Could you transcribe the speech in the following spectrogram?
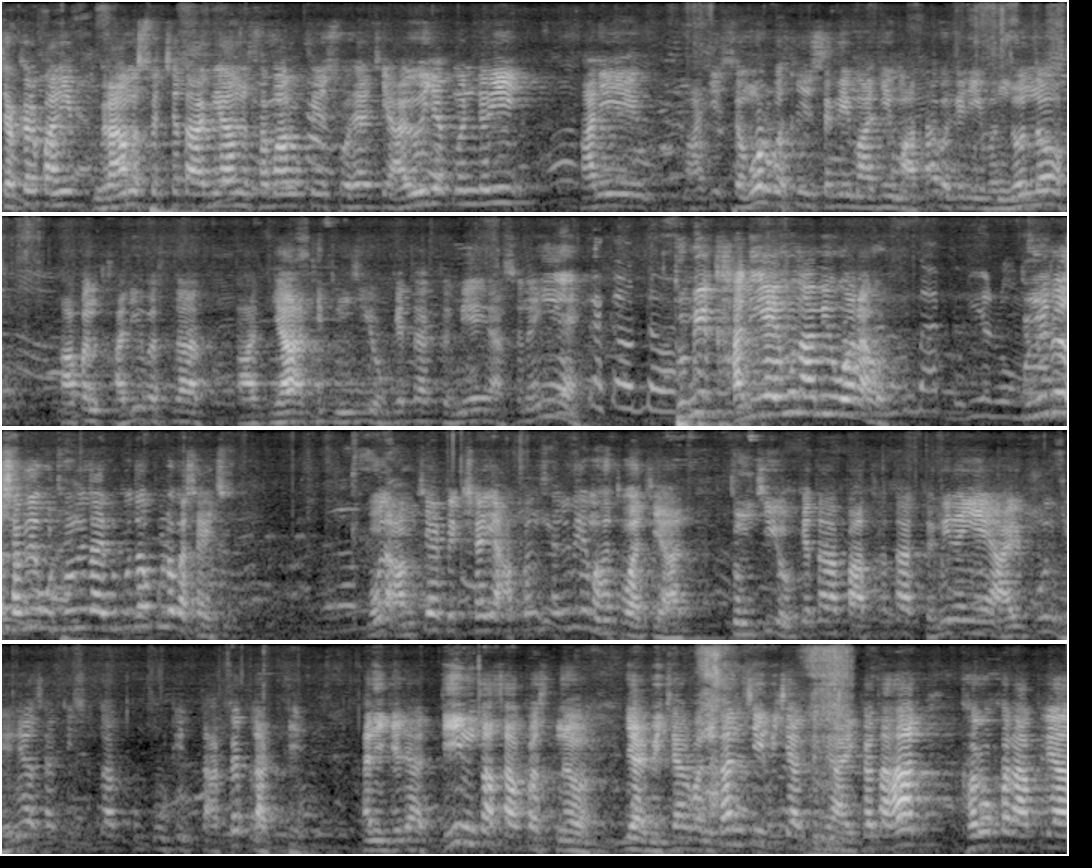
चक्रपाणी ग्राम स्वच्छता अभियान समारोपीय सोहळ्याची आयोजक मंडळी आणि माझी समोर बसली सगळी माझी माता भगिनी बंधूंनो आपण खाली बसलात. आज या की तुमची योग्यता कमी आहे असं नाही आहे. तुम्ही खाली आहे म्हणून आम्ही वर आहोत तुम्ही जर सगळे उठून येत आम्ही कुठं कुठं बसायचं? म्हणून आमच्यापेक्षाही आपण सगळे महत्त्वाचे आहात. तुमची योग्यता पात्रता कमी नाही आहे ऐकून घेण्यासाठी सुद्धा खूप मोठी ताकद लागते. आणि गेल्या तीन तासापासनं या विचारवंतांचे विचार तुम्ही ऐकत आहात. खरोखर आपल्या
